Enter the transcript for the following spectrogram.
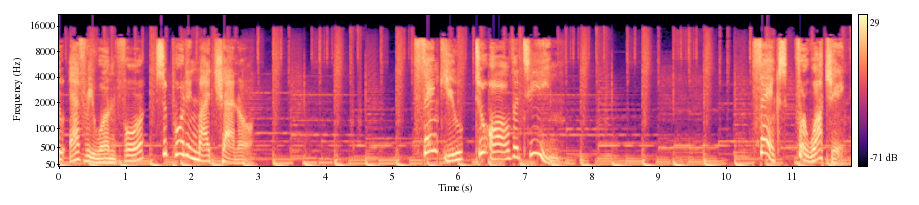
you everyone for supporting my channel. Thank you to all the team. Thanks for watching.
